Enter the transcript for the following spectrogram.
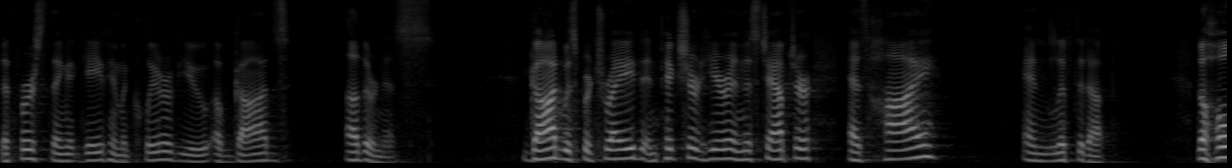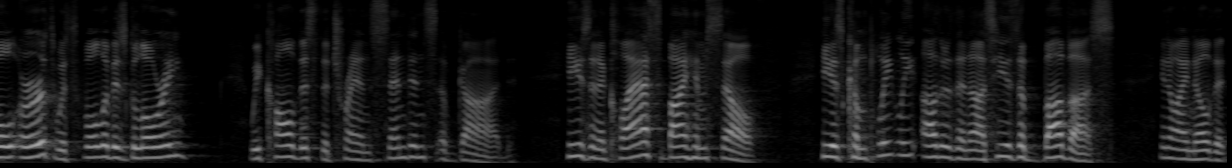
The first thing, it gave him a clear view of God's otherness. God was portrayed and pictured here in this chapter as high and lifted up. The whole earth was full of his glory. We call this the transcendence of God. He is in a class by himself. He is completely other than us. He is above us. You know, I know that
